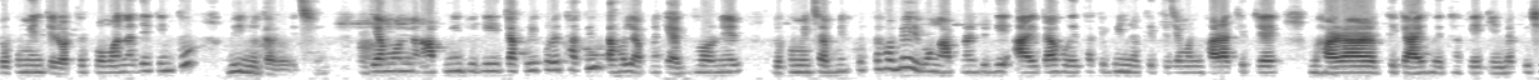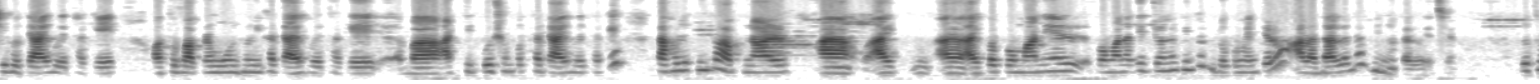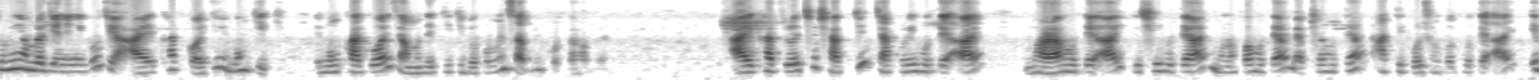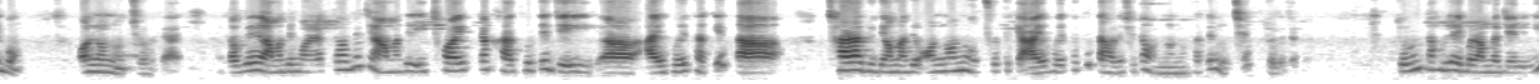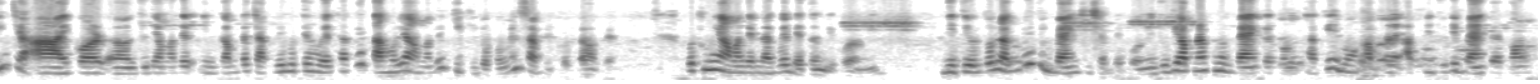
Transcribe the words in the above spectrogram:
ডকুমেন্টের অর্থাৎ প্রমাণাদির কিন্তু ভিন্নতা রয়েছে। যেমন আপনি যদি চাকরি করে থাকেন তাহলে আপনাকে এক ধরনের ডকুমেন্ট সাবমিট করতে হবে এবং আপনার যদি আয়টা হয়ে থাকে ভিন্ন ক্ষেত্রে, যেমন ভাড়া ক্ষেত্রে, ভাড়ার থেকে আয় হয়ে থাকে কিংবা কৃষি হতে আয় হয়ে থাকে অথবা আপনার মূলধনী খাতে আয় হয়ে থাকে বা আর্থিক পরিসম্পদ খাতে আয় হয়ে থাকে, তাহলে কিন্তু আপনার আয়কর প্রমাণের প্রমাণাদির জন্য কিন্তু ডকুমেন্টেরও আলাদা আলাদা ভিন্নতা রয়েছে। প্রথমেই আমরা জেনে নিব যে আয়ের খাত কয়টি এবং কি কি, এবং খাত ওয়াইজ আমাদের কি কি ডকুমেন্ট সাবমিট করতে হবে। আয় খাত রয়েছে সাতটি, চাকরি হতে আয়, ভাড়া হতে আয়, কৃষি হতে আয়, মুনাফা হতে আয়, ব্যবসা হতে আয়, আর্থিক পরিসম্পদ হতে আয় এবং অন্যান্য উৎস হতে আয় তবে আমাদের মনে রাখতে হবে যে, আমাদের এই ছয়টা খাত হতে যেই আয় হয়ে থাকে, তা ছাড়া যদি আমাদের অন্যান্য উৎস থেকে আয় হয়ে থাকে, তাহলে সেটা অন্যান্য খাতের হচ্ছে, চলে যাবে। চলুন তাহলে এবার আমরা জেনে নিই যে, আয়কর যদি আমাদের ইনকামটা চাকরি হতে হয়ে থাকে, তাহলে আমাদের কি কি ডকুমেন্ট সাবমিট করতে হবে। প্রথমে আমাদের লাগবে বেতন বিবরণী। দ্বিতীয়ত লাগবে ব্যাংক হিসাব বিবরণী যদি আপনার কোনো ব্যাংক অ্যাকাউন্ট থাকে এবং আপনার, আপনি যদি ব্যাংক অ্যাকাউন্ট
